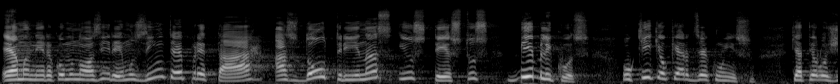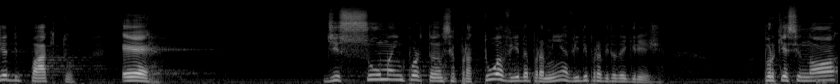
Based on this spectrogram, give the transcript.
é a maneira como nós iremos interpretar as doutrinas e os textos bíblicos. O que, que eu quero dizer com isso? Que a teologia de pacto é de suma importância para a tua vida, para a minha vida e para a vida da igreja. Porque se nós.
